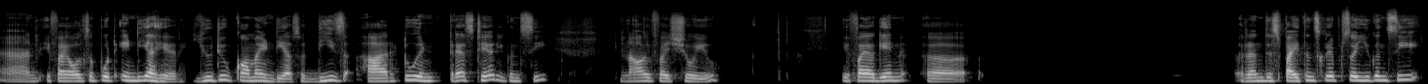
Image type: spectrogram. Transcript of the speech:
and if i also put india here youtube comma india. So these are two interest here you can see. Now if i show you if i again uh, run this python script so you can see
